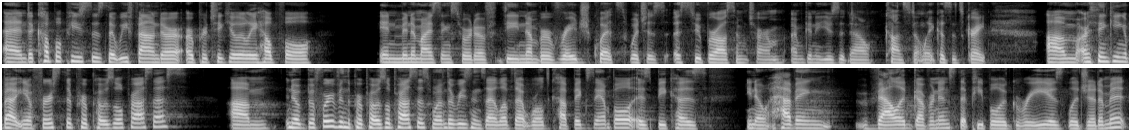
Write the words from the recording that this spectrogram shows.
And a couple pieces that we found are, are particularly helpful in minimizing sort of the number of rage quits, which is a super awesome term. I'm going to use it now constantly because it's great. Um, are thinking about, you know, first the proposal process. Um, you know, before even the proposal process, one of the reasons I love that World Cup example is because, you know, having valid governance that people agree is legitimate,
